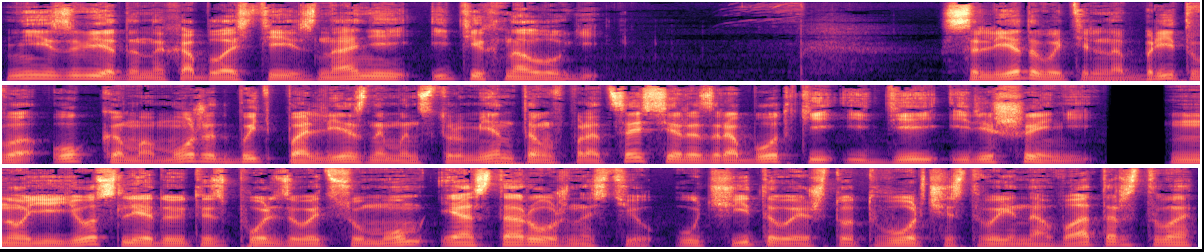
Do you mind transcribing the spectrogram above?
неизведанных областей знаний и технологий. Следовательно, бритва Оккама может быть полезным инструментом в процессе разработки идей и решений, но ее следует использовать с умом и осторожностью, учитывая, что творчество и новаторство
